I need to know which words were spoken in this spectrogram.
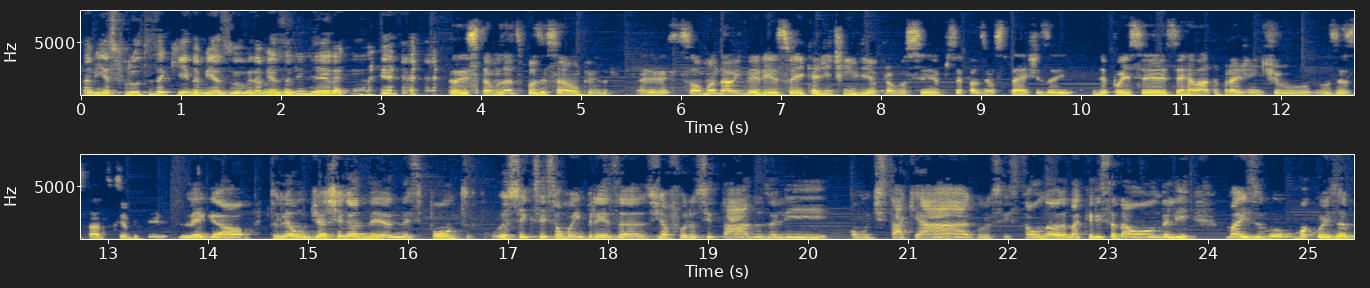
nas minhas frutas aqui, nas minhas uvas e nas minhas oliveiras, cara. Estamos à disposição, Pedro. É só mandar o endereço aí que a gente envia para você, pra você fazer uns testes aí. E depois você, você relata pra gente o, os resultados que você obteve. Legal. Tulião, já chegando nesse ponto, eu sei que vocês são uma empresa, já foram citados ali como destaque agro, vocês estão na, na crista da onda ali, mas uma coisa,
